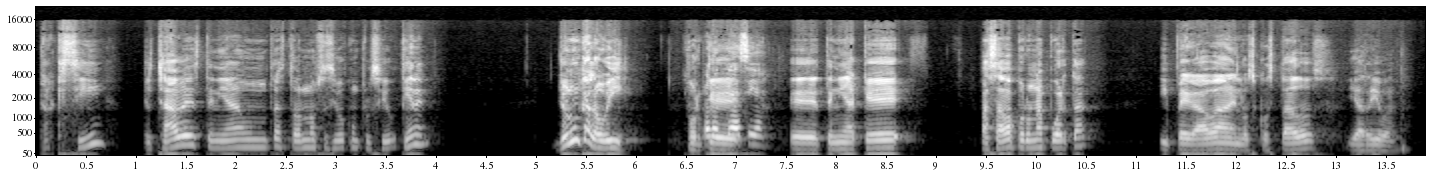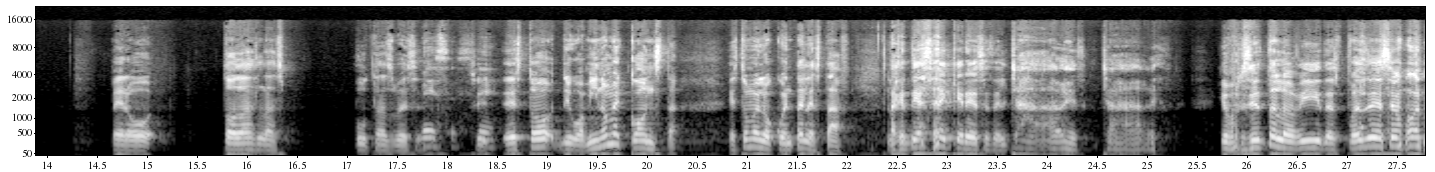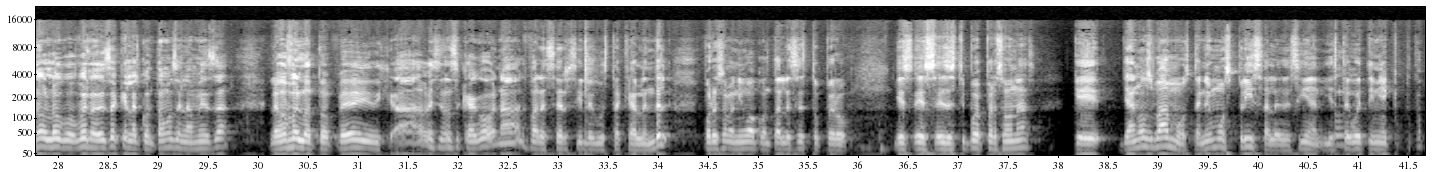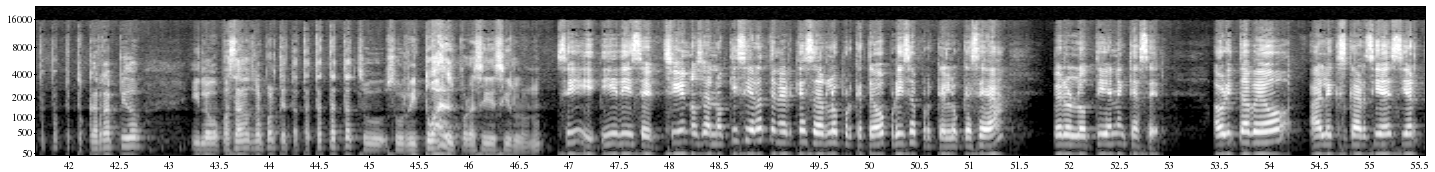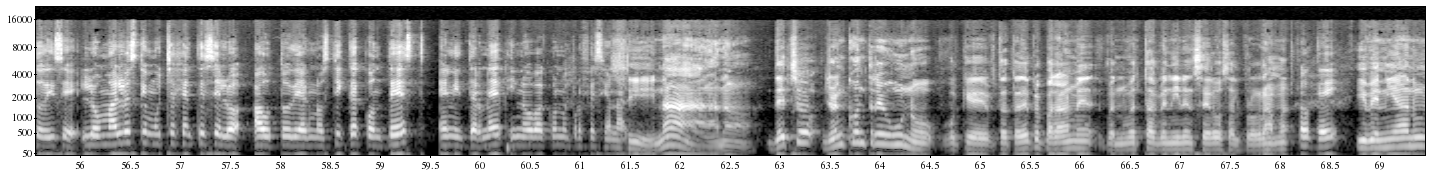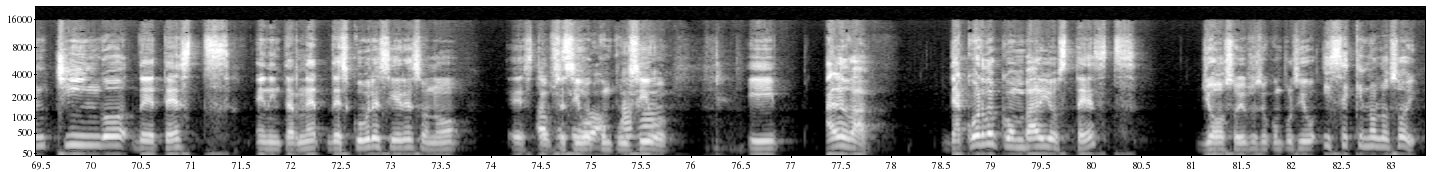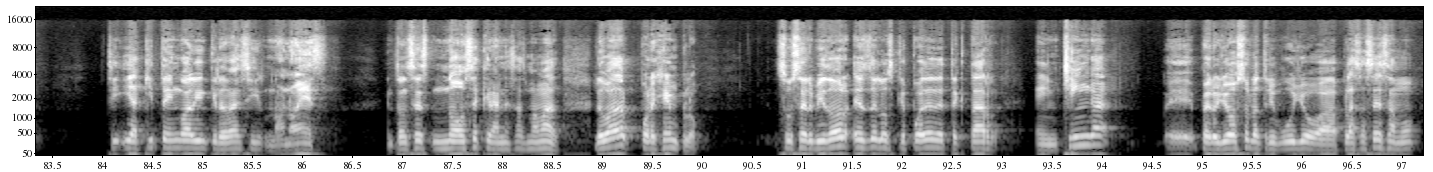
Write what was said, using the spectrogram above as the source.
Creo que sí. El Chávez tenía un trastorno obsesivo compulsivo. ¿Tiene? Yo nunca lo vi. Porque ¿Pero qué hacía? eh, tenía que. Pasaba por una puerta y pegaba en los costados y arriba. Pero todas las putas veces. Veces, Sí. sí. Esto, digo, a mí no me consta. Esto me lo cuenta el staff. La gente ya sabe quién es. Es el Chávez, Chávez. Que por cierto lo vi después de ese monólogo. Bueno, esa que la contamos en la mesa. Luego me lo topé y dije, ah, a ver si no se cagó. No, al parecer sí le gusta que hablen de él. Por eso me animo a contarles esto. Pero es, es, es ese tipo de personas que ya nos vamos, tenemos prisa, le decían. Y este güey tenía que pa, pa, pa, pa, tocar rápido y luego pasar a otra parte, ta, ta, ta, ta, ta, su, su ritual, por así decirlo, ¿no? Sí, y dice, sí, o sea, no quisiera tener que hacerlo porque tengo prisa, porque lo que sea, pero lo tienen que hacer. Ahorita veo, Alex García es cierto, dice, lo malo es que mucha gente se lo autodiagnostica con test en internet y no va con un profesional. Sí, nada, no. De hecho, yo encontré uno, porque traté de prepararme, para no estar venir en ceros al programa. Ok. Y venían un chingo de tests en internet. Descubre si eres o no este, obsesivo, Obsesivo, compulsivo. Y ahí les va. De acuerdo con varios tests, yo soy obsesivo compulsivo y sé que no lo soy. Sí, y aquí tengo a alguien que les va a decir, no, no es. Entonces, no se crean esas mamadas. Le voy a dar, por ejemplo, su servidor es de los que puede detectar en chinga, eh, pero yo solo atribuyo a Plaza Sésamo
